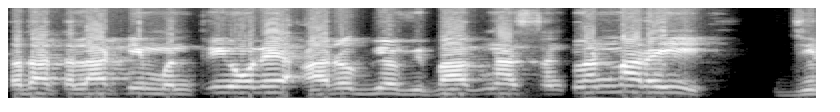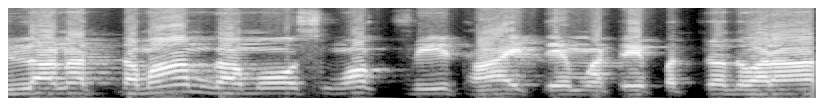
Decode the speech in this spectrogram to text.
તથા તલાટી મંત્રીઓને આરોગ્ય વિભાગના સંકલનમાં રહી જિલ્લાના તમામ ગામો સ્મોક ફ્રી થાય તે માટે પત્ર દ્વારા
